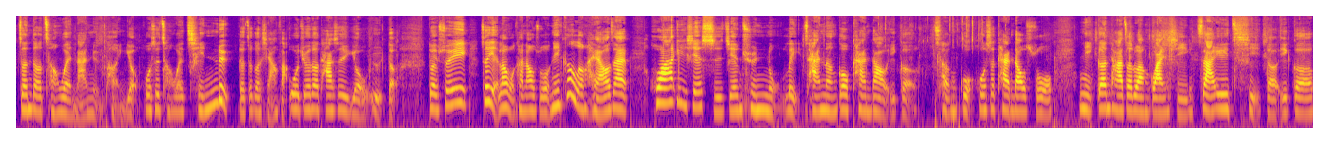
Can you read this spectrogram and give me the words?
真的成为男女朋友，或是成为情侣的这个想法，我觉得他是犹豫的，对，所以这也让我看到说，你个人还要再花一些时间去努力，才能够看到一个成果，或是看到说你跟他这段关系在一起的一个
